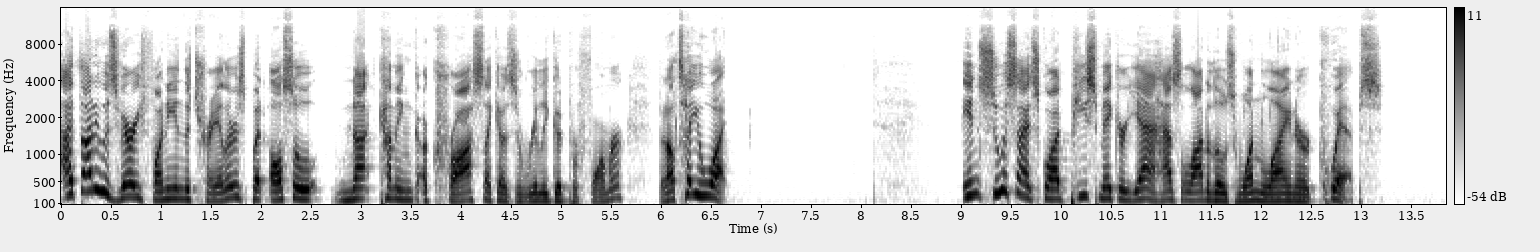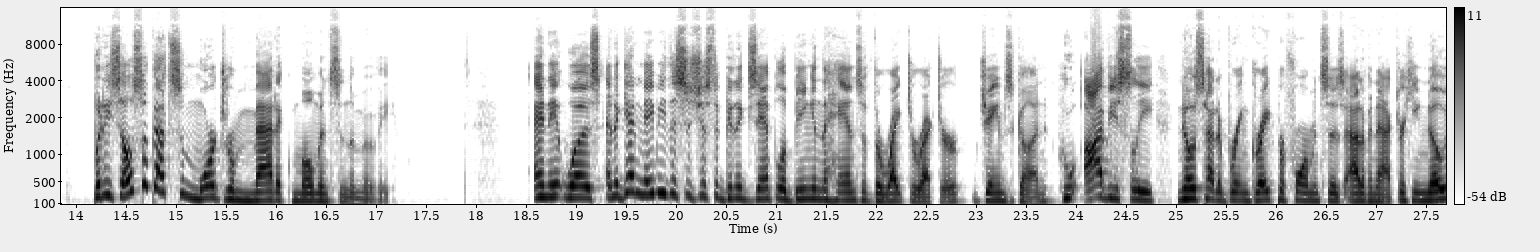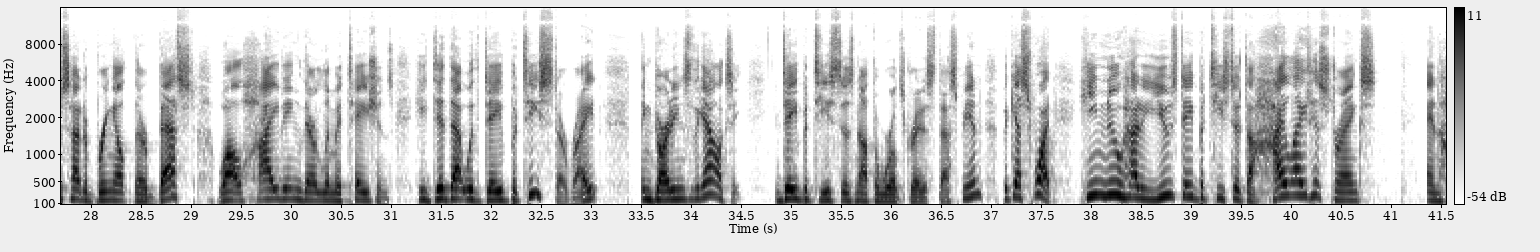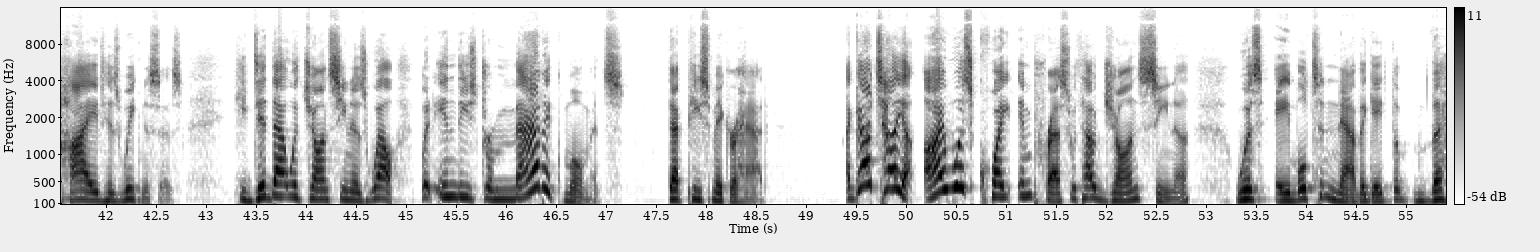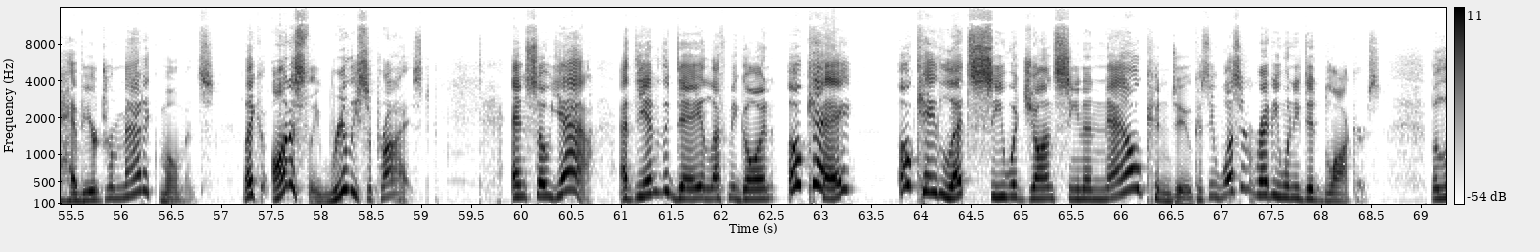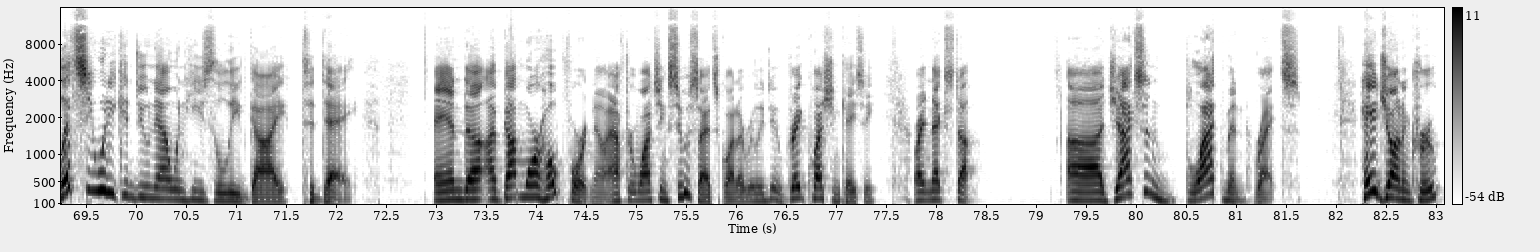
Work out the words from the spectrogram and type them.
I thought he was very funny in the trailers, but also not coming across like I was a really good performer. But I'll tell you what, in Suicide Squad, Peacemaker, yeah, has a lot of those one liner quips, but he's also got some more dramatic moments in the movie. And it was, and again, maybe this is just a good example of being in the hands of the right director, James Gunn, who obviously knows how to bring great performances out of an actor. He knows how to bring out their best while hiding their limitations. He did that with Dave Bautista, right? In Guardians of the Galaxy. Dave Bautista is not the world's greatest thespian, but guess what? He knew how to use Dave Bautista to highlight his strengths and hide his weaknesses. He did that with John Cena as well. But in these dramatic moments, that Peacemaker had. I got to tell you, I was quite impressed with how John Cena was able to navigate the, the heavier dramatic moments. Like, honestly, really surprised. And so, yeah, at the end of the day, it left me going, okay, okay, let's see what John Cena now can do because he wasn't ready when he did blockers. But let's see what he can do now when he's the lead guy today. And uh, I've got more hope for it now after watching Suicide Squad. I really do. Great question, Casey. All right, next up. Uh, Jackson Blackman writes Hey, John and crew.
